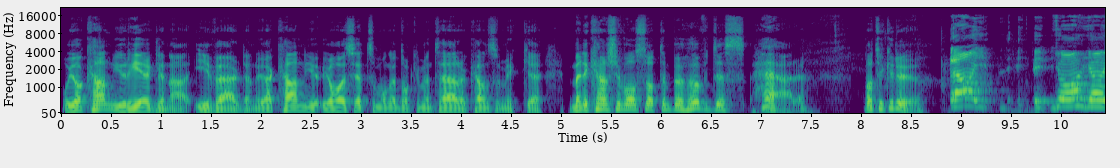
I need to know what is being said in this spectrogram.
Och jag kan ju reglerna i världen och jag kan ju, jag har sett så många dokumentärer och kan så mycket. Men det kanske var så att den behövdes här. Vad tycker du? Ja, ja, ja,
